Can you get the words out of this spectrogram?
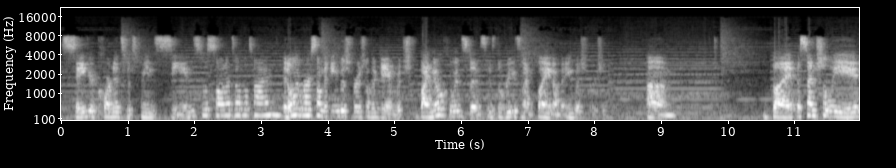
save your coordinates between scenes with Song of Double Time. It only works on the English version of the game, which by no coincidence is the reason I'm playing on the English version. Um, but essentially,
